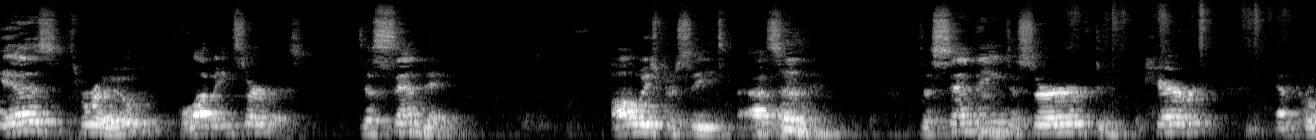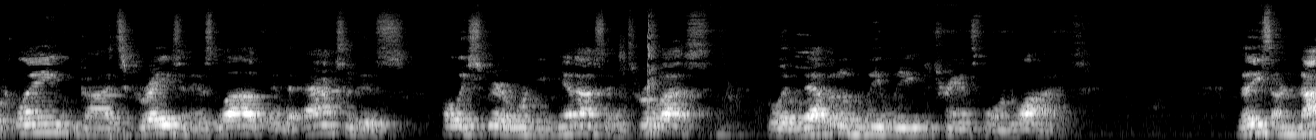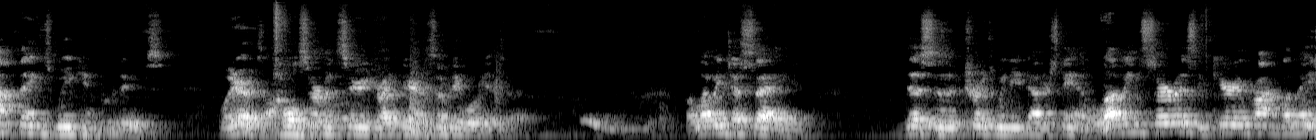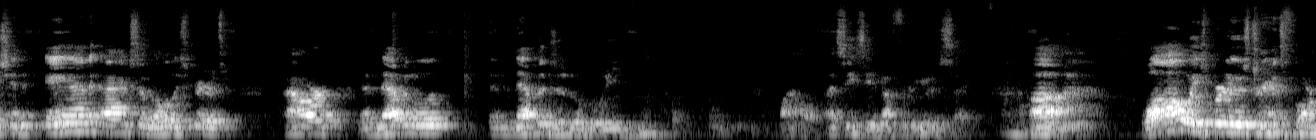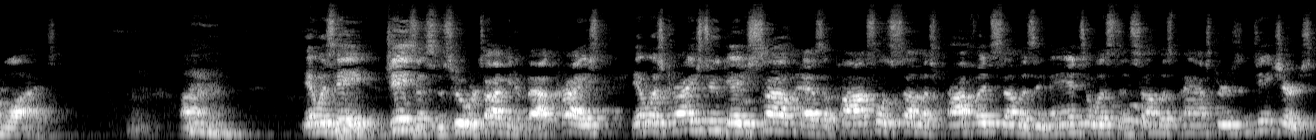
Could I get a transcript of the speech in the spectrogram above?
is through loving service, descending always precedes ascending. Descending to serve, to care and proclaim God's grace and His love and the acts of His Holy Spirit working in us and through us will inevitably lead to transformed lives. These are not things we can produce. Well, there is a whole sermon series right there, and someday we'll get to it. But let me just say, this is a truth we need to understand. Loving service and carrying proclamation and acts of the Holy Spirit's power inevitably, wow, that's easy enough for you to say, uh, will always produce transformed lives. Uh, it was He, Jesus is who we're talking about, Christ, it was Christ who gave some as apostles, some as prophets, some as evangelists, and some as pastors and teachers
